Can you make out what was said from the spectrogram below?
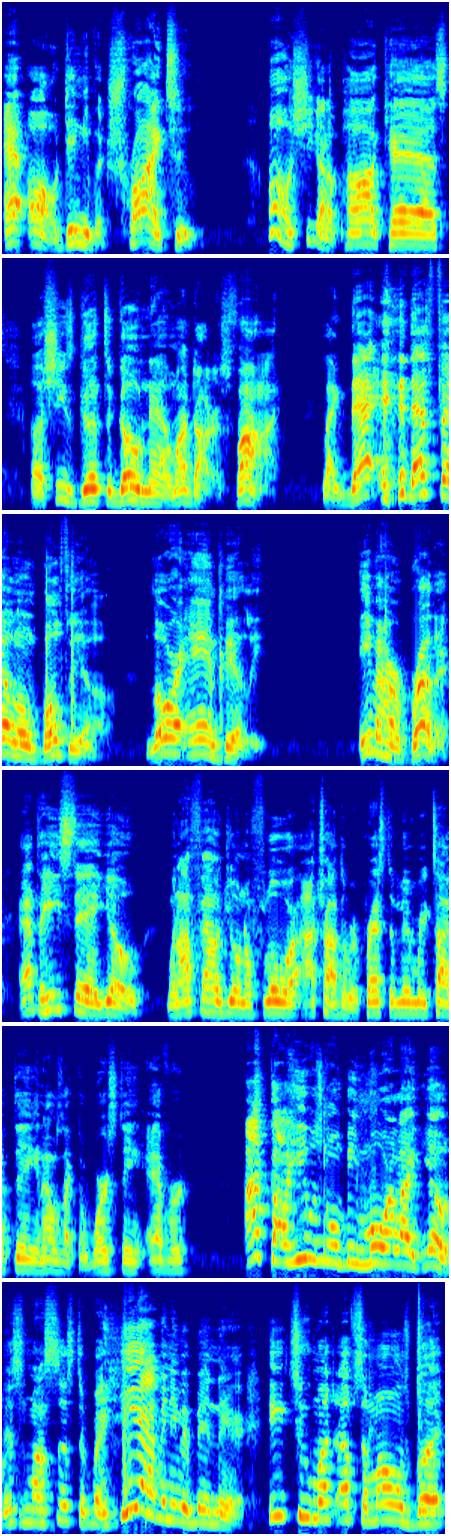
At all. Didn't even try to. Oh, she got a podcast. Uh, she's good to go now. My daughter's fine. Like that, that fell on both of y'all, Laura and Billy. Even her brother, after he said, "Yo, when I found you on the floor, I tried to repress the memory type thing, and that was like the worst thing ever." I thought he was gonna be more like, "Yo, this is my sister," but he haven't even been there. He too much up Simone's butt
